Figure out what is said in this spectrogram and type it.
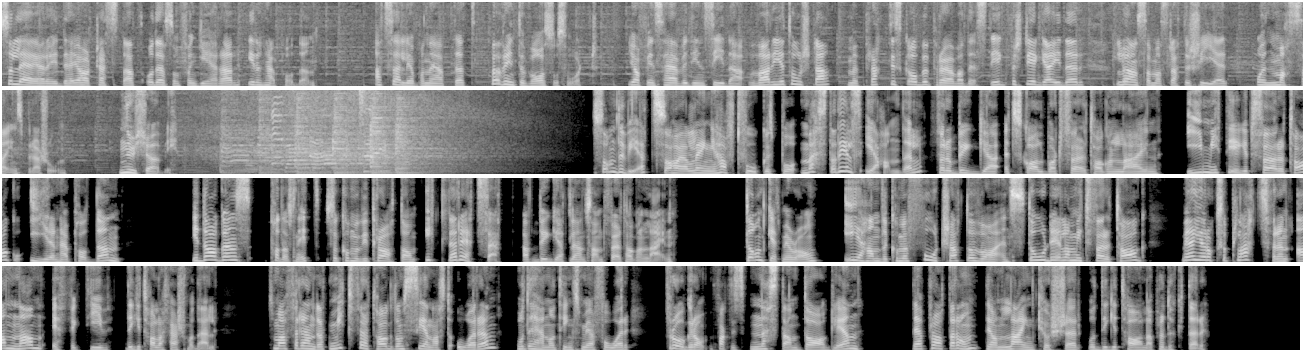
så lär jag dig det jag har testat och det som fungerar i den här podden. Att sälja på nätet behöver inte vara så svårt. Jag finns här vid din sida varje torsdag med praktiska och beprövade steg för steg-guider, lönsamma strategier och en massa inspiration. Nu kör vi! Som du vet så har jag länge haft fokus på mestadels e-handel för att bygga ett skalbart företag online i mitt eget företag och i den här podden. I dagens poddavsnitt så kommer vi prata om ytterligare ett sätt att bygga ett lönsamt företag online. Don't get me wrong, e-handel kommer fortsatt att vara en stor del av mitt företag, men jag gör också plats för en annan effektiv digital affärsmodell som har förändrat mitt företag de senaste åren och det är någonting som jag får frågor om faktiskt nästan dagligen. Det jag pratar om är onlinekurser och digitala produkter.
